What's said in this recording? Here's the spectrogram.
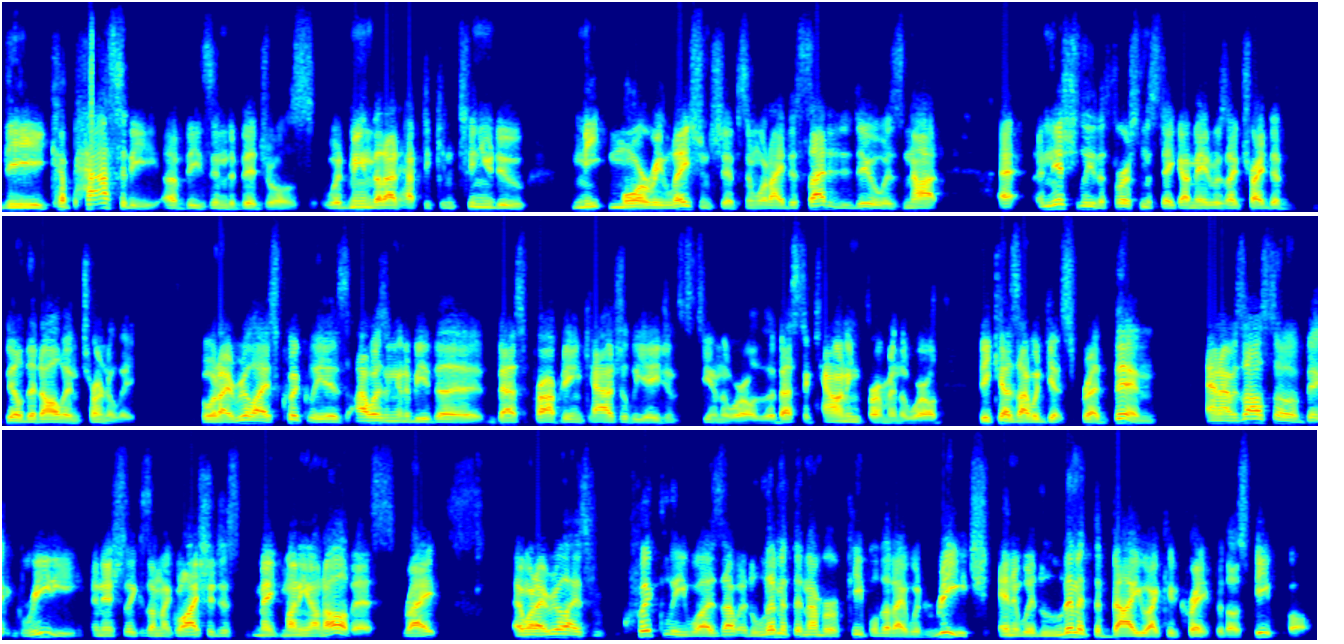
the capacity of these individuals would mean that I'd have to continue to meet more relationships. And what I decided to do was not eh, initially the first mistake I made was I tried to build it all internally. But what I realized quickly is I wasn't going to be the best property and casualty agency in the world, the best accounting firm in the world, because I would get spread thin. And I was also a bit greedy initially because I'm like, well, I should just make money on all this, right? And what I realized quickly was that would limit the number of people that I would reach and it would limit the value I could create for those people.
